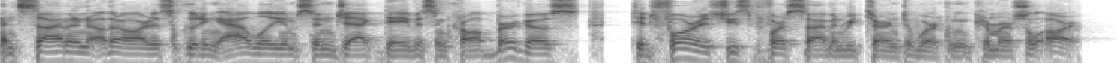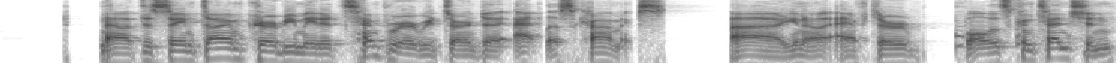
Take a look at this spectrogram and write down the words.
And Simon and other artists, including Al Williamson, Jack Davis, and Carl Burgos, did four issues before Simon returned to working in commercial art. Now, at the same time, Kirby made a temporary return to Atlas Comics. Uh, you know, after all this contention,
